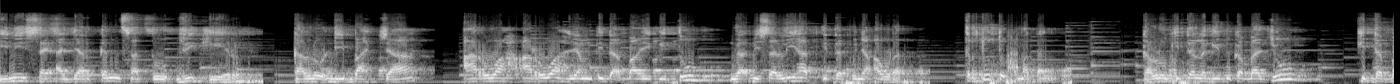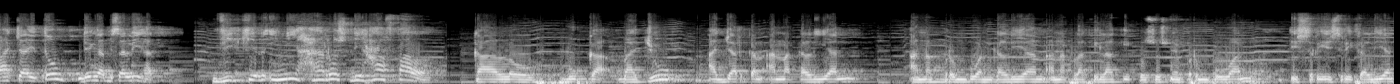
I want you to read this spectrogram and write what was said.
ini saya ajarkan satu zikir. Kalau dibaca arwah-arwah yang tidak baik itu nggak bisa lihat kita punya aurat. Tertutup matanya. Kalau kita lagi buka baju kita baca itu dia nggak bisa lihat. Zikir ini harus dihafal. Kalau buka baju ajarkan anak kalian anak perempuan kalian anak laki-laki khususnya perempuan istri-istri kalian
